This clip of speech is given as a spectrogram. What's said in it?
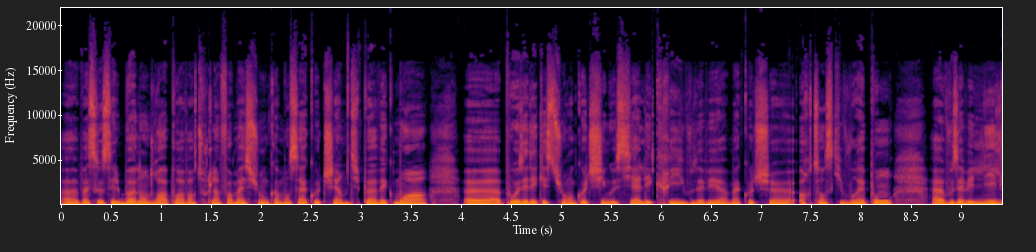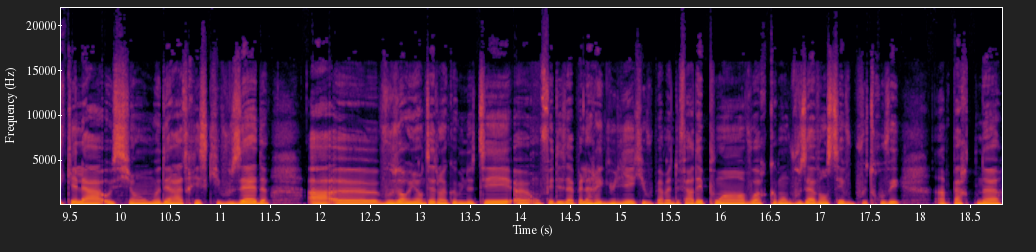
parce que c'est le bon endroit pour avoir toute l'information, commencer à coacher un petit peu avec moi, poser des questions en coaching aussi à l'écrit. Vous avez ma coach Hortense qui vous répond. vous avez Lille qui est là aussi en modératrice qui vous aide à vous orienter dans communauté. Euh, on fait des appels réguliers qui vous permettent de faire des points, voir comment vous avancez. Vous pouvez trouver un partenaire,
